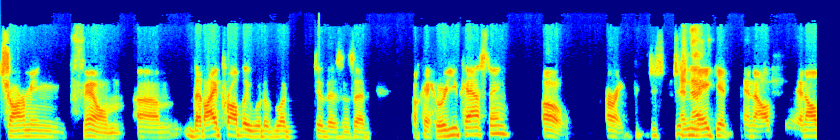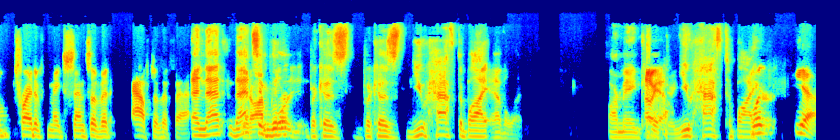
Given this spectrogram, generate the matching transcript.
charming film um, that I probably would have looked to this and said, "Okay, who are you casting? Oh, all right, just just that- make it, and I'll and I'll try to make sense of it after the fact." And that that's I'm gonna- important because because you have to buy Evelyn, our main Oh, yeah. character. You have to buy Well, her. yeah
